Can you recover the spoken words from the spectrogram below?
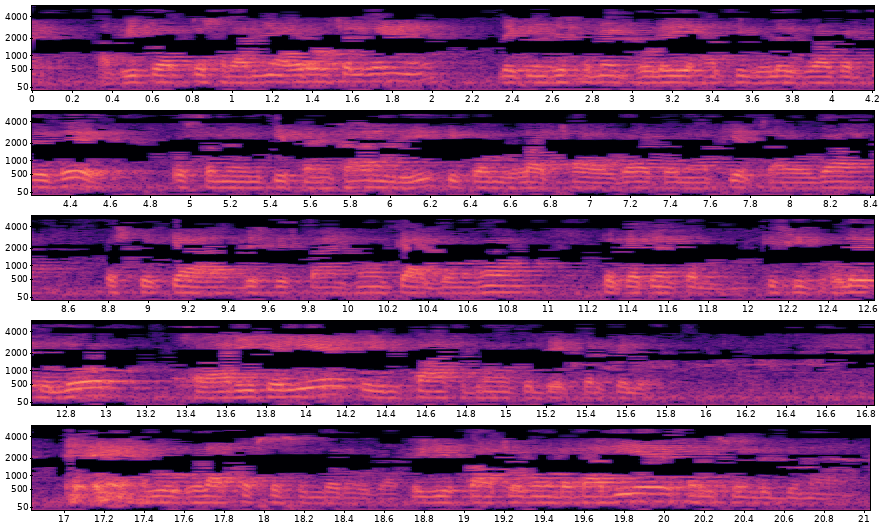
अभी तो अब तो सवारियाँ और, और चल गई हैं लेकिन जिस समय घोड़े हाथी घोड़े हुआ करते थे उस समय उनकी पहचान ली कि कौन घोड़ा अच्छा होगा कौन हाथी अच्छा होगा उसको क्या विशेषताएँ हो क्या गुण हो तो कहते हैं किसी घोड़े को लो सवारी के लिए तो इन पाँच गुणों को देख करके लो। वो घोड़ा सबसे सुंदर होगा। तो ये पाँचों गुण बता दिए सभी विद्यमान।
